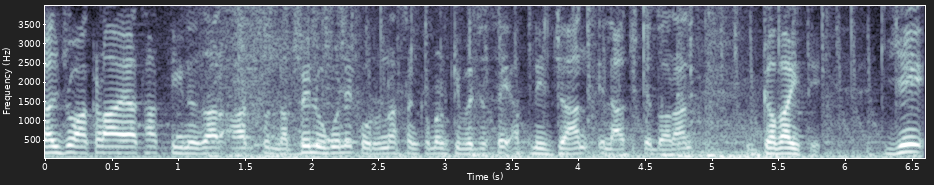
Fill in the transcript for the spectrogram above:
कल जो आंकड़ा आया था, तीन हज़ार आठ सौ नब्बे लोगों ने कोरोना संक्रमण की वजह से अपनी जान इलाज के दौरान गंवाई थी। ये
